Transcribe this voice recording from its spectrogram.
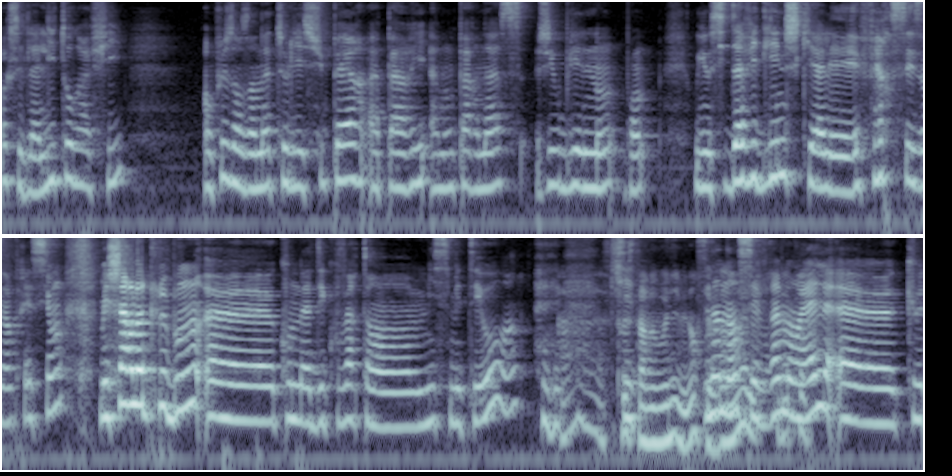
Je crois que c'est de la lithographie. En plus, dans un atelier super à Paris, à Montparnasse. J'ai oublié le nom. Bon, oui, aussi David Lynch qui allait faire ses impressions. Mais Charlotte Lebon, euh, qu'on a découverte en Miss Météo. Hein, ah, c'est un homonyme, mais non, c'est non, vraiment non, c'est vraiment elle. Euh, que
